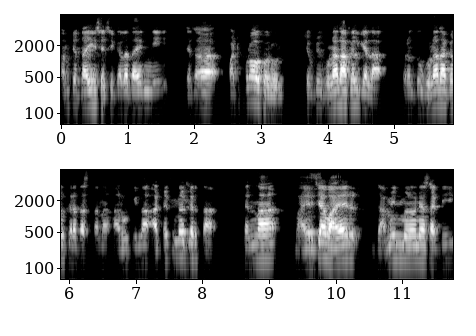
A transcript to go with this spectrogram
आमच्या ताई शशिकला ताईंनी त्याचा पाठपुरावा करून शेवटी गुन्हा दाखल केला परंतु गुन्हा दाखल करत असताना आरोपीला अटक न करता त्यांना बाहेरच्या बाहेर जामीन मिळवण्यासाठी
